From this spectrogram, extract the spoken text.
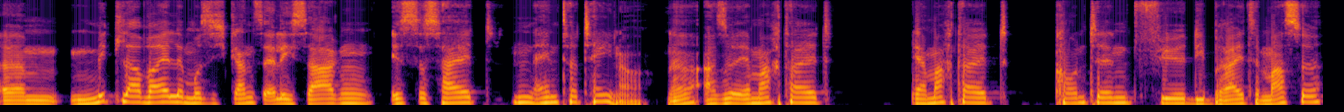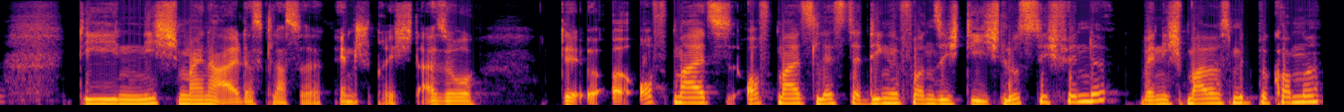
Ähm, mittlerweile muss ich ganz ehrlich sagen, ist es halt ein Entertainer. Ne? Also er macht halt, er macht halt Content für die breite Masse, die nicht meiner Altersklasse entspricht. Also der, äh, oftmals, oftmals lässt er Dinge von sich, die ich lustig finde, wenn ich mal was mitbekomme.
